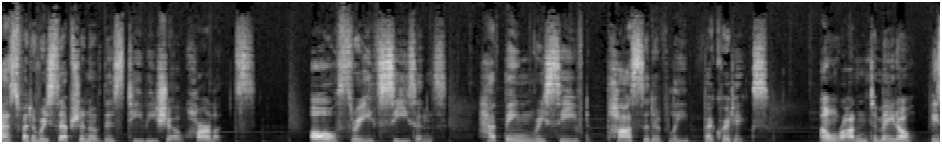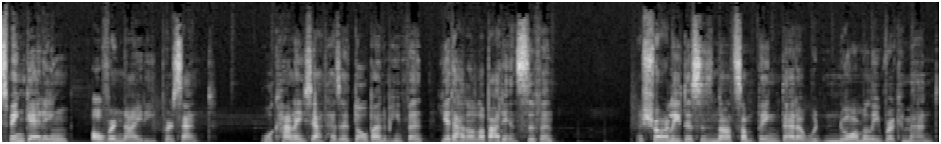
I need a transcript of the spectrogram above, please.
As for the reception of this TV show, Harlots, all three seasons have been received positively by critics. On Rotten Tomato, it's been getting over 90%. 我看了一下，它在豆瓣的评分也达到了八点四分。Surely this is not something that I would normally recommend.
